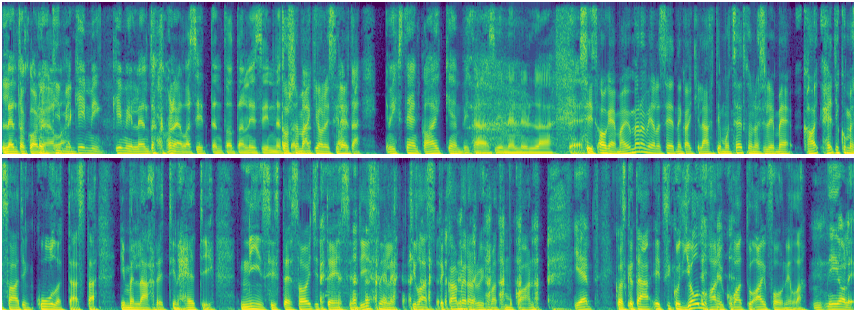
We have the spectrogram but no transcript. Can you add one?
lentokoneella, Kimin. Kimin. Kimin, lentokoneella sitten tota, niin sinne. Tossa mäkin olin silleen, että... Miksi teidän kaikkien pitää sinne nyt lähteä? Siis okei, okay, mä ymmärrän vielä se, että ne kaikki lähti, mutta se, että kun sille, me, heti kun me saatiin kuulla tästä, niin me lähdettiin heti. Niin siis te soititte ensin Disneylle, tilasitte kameraryhmät mukaan. Jep, Koska tämä, itse kun jouluhan oli kuvattu iPhoneilla. Niin oli.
